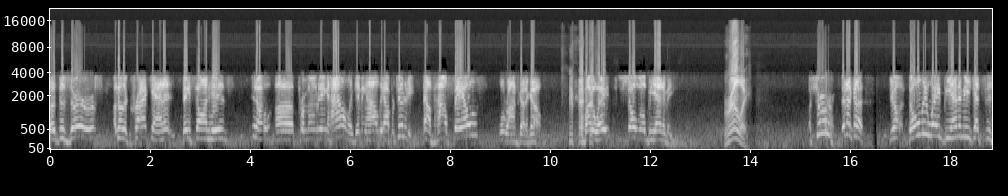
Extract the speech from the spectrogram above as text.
uh, deserves another crack at it based on his, you know, uh, promoting Howell and giving Howell the opportunity. Now, if Howell fails, well, Ron's got to go. and by the way, so will Bieniemy. Really? Uh, sure. They're not gonna. You know, the only way Bieniemy gets his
